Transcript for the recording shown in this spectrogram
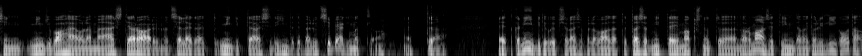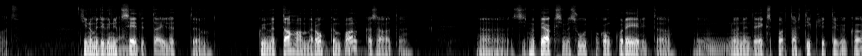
siin mingi vahe oleme hästi ära harjunud sellega, et mingite asjade hindade peale üldse ei peagi mõtlema, et et ka niipidi võib selle asja peale vaadata, et asjad mitte ei maksnud äh, normaalset hinda, vaid olid liiga odavad. siin on muidugi nüüd see detail, et äh, kui me tahame rohkem palka saada, äh, siis me peaksime suutma konkureerida noh, nende eksportartiklitega ka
